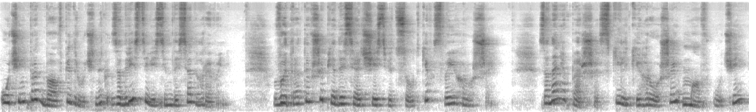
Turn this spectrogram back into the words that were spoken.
Учень придбав підручник за 280 гривень, витративши 56% своїх грошей. Задання перше: скільки грошей мав учень?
